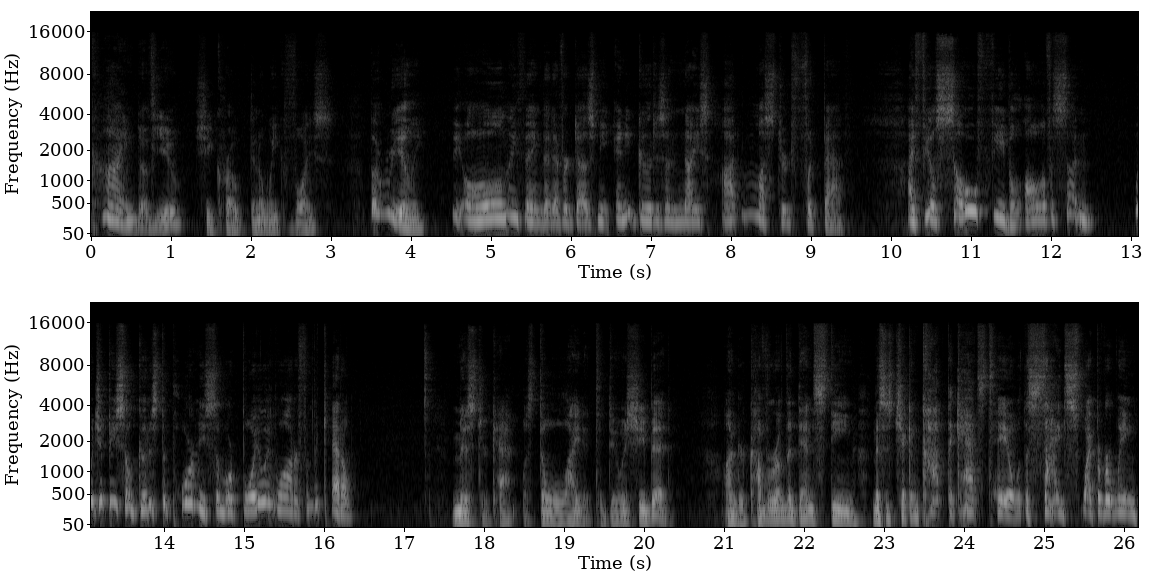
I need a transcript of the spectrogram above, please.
Kind of you, she croaked in a weak voice. But really, the only thing that ever does me any good is a nice hot mustard foot bath. I feel so feeble all of a sudden. Would you be so good as to pour me some more boiling water from the kettle? Mr. Cat was delighted to do as she bid. Under cover of the dense steam, Mrs. Chicken caught the cat's tail with a side swipe of her wing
